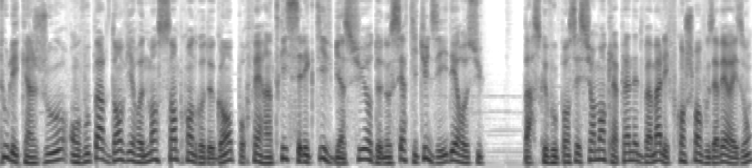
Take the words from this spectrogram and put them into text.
tous les 15 jours, on vous parle d'environnement sans prendre de gants pour faire un tri sélectif, bien sûr, de nos certitudes et idées reçues. Parce que vous pensez sûrement que la planète va mal et franchement vous avez raison,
